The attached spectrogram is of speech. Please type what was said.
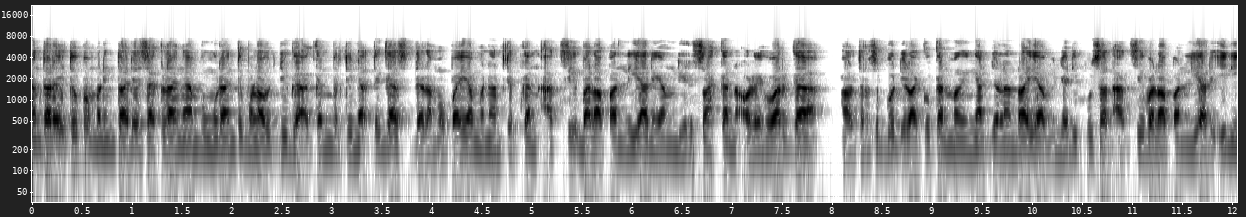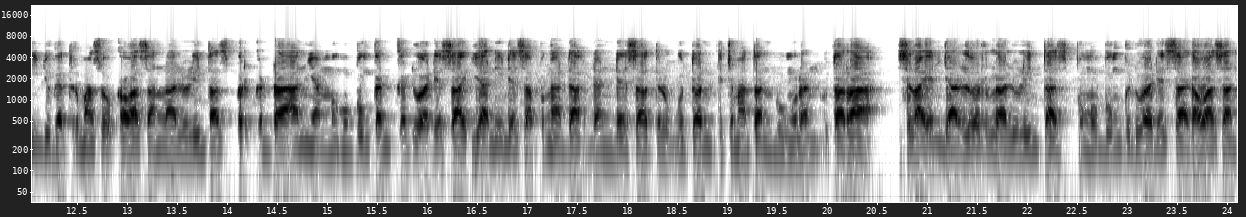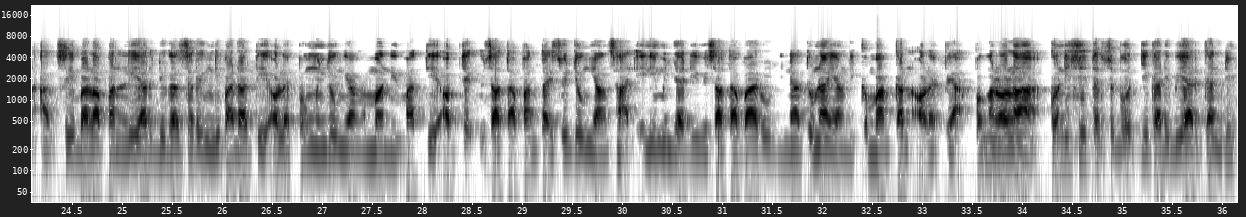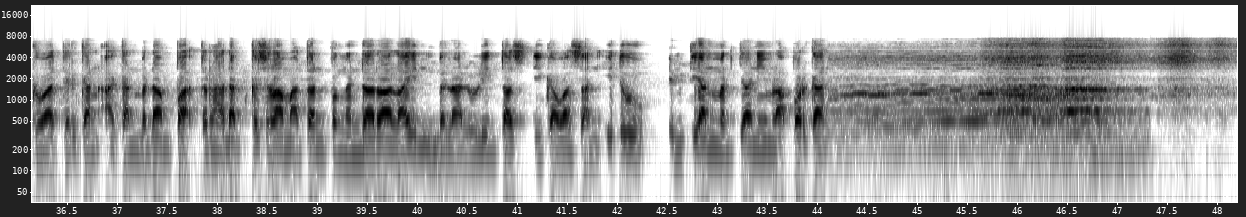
Sementara itu, pemerintah desa Kelanga Bunguran Timur Laut juga akan bertindak tegas dalam upaya menertibkan aksi balapan liar yang diresahkan oleh warga. Hal tersebut dilakukan mengingat jalan raya menjadi pusat aksi balapan liar ini juga termasuk kawasan lalu lintas berkendaraan yang menghubungkan kedua desa yakni Desa Pengadah dan Desa Teluk Buton, Kecamatan Bunguran Utara. Selain jalur lalu lintas penghubung kedua desa, kawasan aksi balapan liar juga sering dipadati oleh pengunjung yang menikmati objek wisata Pantai Sujung yang saat ini menjadi wisata baru di Natuna yang dikembangkan oleh pihak pengelola. Kondisi tersebut jika dibiarkan dikhawatirkan akan berdampak terhadap keselamatan pengendara lain berlalu lintas di kawasan itu. Demikian Merjani melaporkan.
